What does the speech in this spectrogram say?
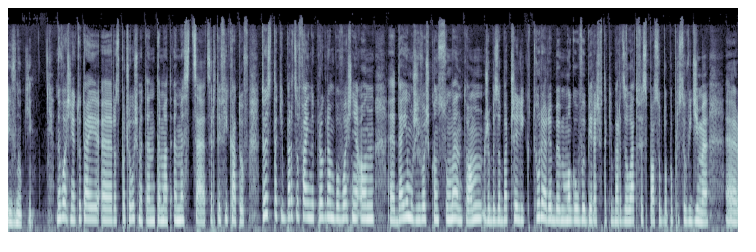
i wnuki. No właśnie, jak tutaj e, rozpoczęłyśmy ten temat MSC, certyfikatów, to jest taki bardzo fajny program, bo właśnie on e, daje możliwość konsumentom, żeby zobaczyli, które ryby mogą wybierać w taki bardzo łatwy sposób, bo po prostu widzimy e,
